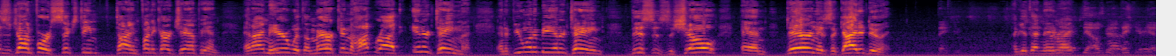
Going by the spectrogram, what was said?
This is John Force, 16 time funny car champion, and I'm here with American Hot Rod Entertainment. And if you want to be entertained, this is the show, and Darren is the guy to do it. Thank you. I get that name right? Yeah, I was good. Thank you. Yeah.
